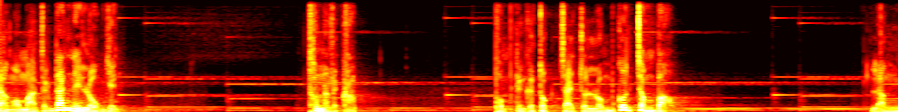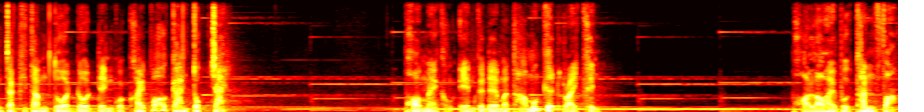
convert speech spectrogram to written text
ดังออกมาจากด้านในโรงเย็น เท่านั้นแหละครับ ผมถึงกับตกใจจนล้มก้นจำเบา หลังจากที่ทำตัวโดดเด่นกว่าใครเพราะอาการตกใจ พ่อแม่ของเอ็มก็เดินมาถามว่าเกิดอะไรขึ้น พอเล่าให้พวกท่านฟัง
